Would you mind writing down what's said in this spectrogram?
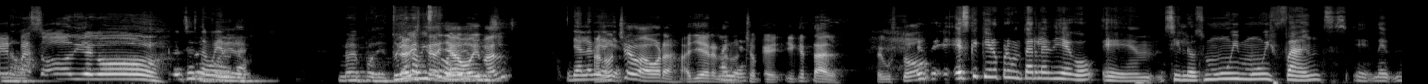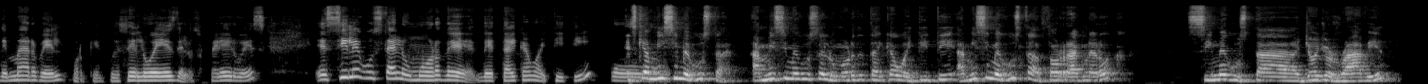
¿Qué pasó, Diego? Entonces no, voy a hablar. No he podido. ¿Tú ya la viste ya hoy, Mal? Ya la vi. ¿Anoche o ahora? Ayer en la noche, ok. ¿Y qué tal? ¿Te gustó? Es que quiero preguntarle a Diego em, si los muy, muy fans eh, de, Marvel, porque pues él lo es, de los superhéroes, eh, ¿sí le gusta el humor de, de Taika Waititi? Es que a mí sí me gusta. A mí sí me gusta el humor de Taika Waititi. A mí sí me gusta Thor Ragnarok. Sí me gusta Jojo Rabbit.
